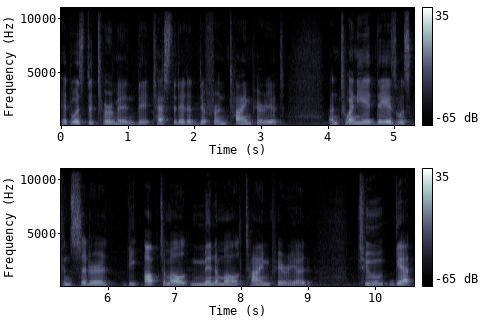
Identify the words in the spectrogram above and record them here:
it was determined they tested it at different time periods, and 28 days was considered the optimal minimal time period to get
